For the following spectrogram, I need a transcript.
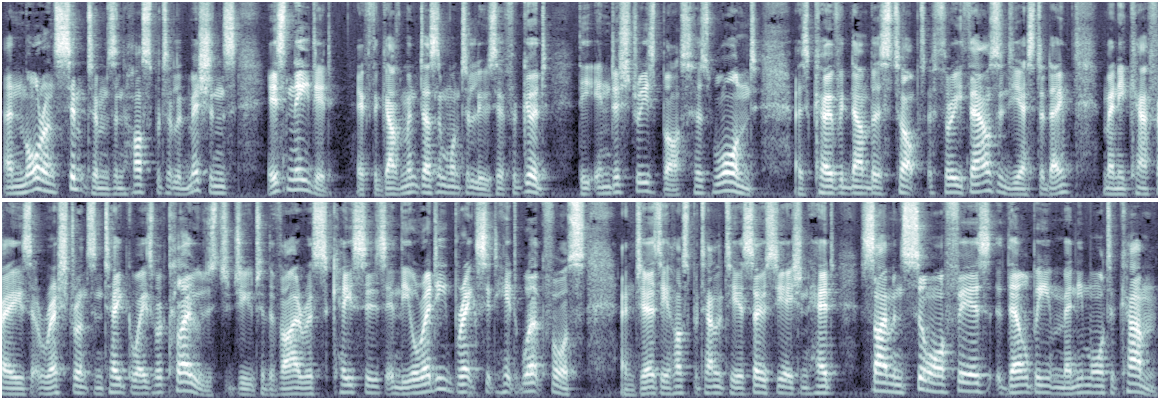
and more on symptoms and hospital admissions is needed if the government doesn't want to lose it for good, the industry's boss has warned. As COVID numbers topped 3,000 yesterday, many cafes, restaurants, and takeaways were closed due to the virus cases in the already Brexit hit workforce. And Jersey Hospitality Association head Simon Soar fears there'll be many more to come.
